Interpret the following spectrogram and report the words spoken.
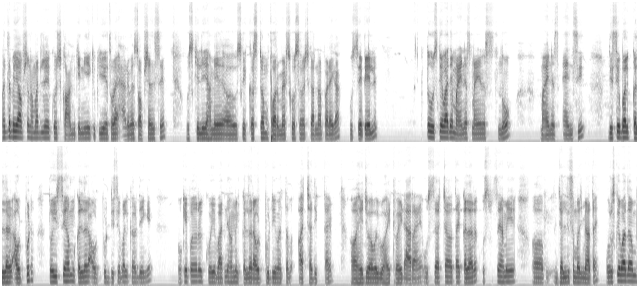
मतलब ये ऑप्शन हमारे लिए कुछ काम के नहीं है, क्योंकि ये थोड़ा एडवांस ऑप्शन है। उसके लिए हमें उसके कस्टम फॉर्मेट्स को सर्च करना पड़ेगा उससे पहले। तो उसके बाद है minus minus no minus N C disable colour output तो इससे हम कलर आउटपुट डिसेबल कर देंगे। ओके, पर कोई बात नहीं, हमें कलर आउटपुट ही मतलब अच्छा दिखता है। और ये जो अभी वाइट वाइट आ रहा है, उससे अच्छा होता है कलर, उससे हमें जल्दी समझ में आता है। और उसके बाद हम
